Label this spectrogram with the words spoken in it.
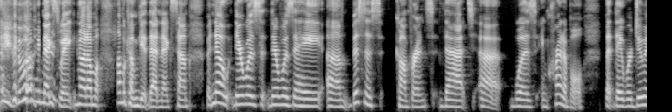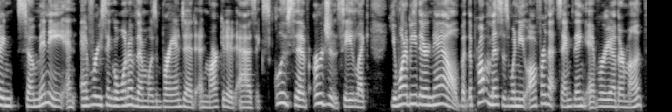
week. it will be next week. You know what? I'm I'm gonna come get that next time." But no, there was there was a um, business conference that uh, was incredible, but they were doing so many, and every single one of them was branded and marketed as exclusive, urgency, like you want to be there now. But the problem is, is when you offer that same thing every other month,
